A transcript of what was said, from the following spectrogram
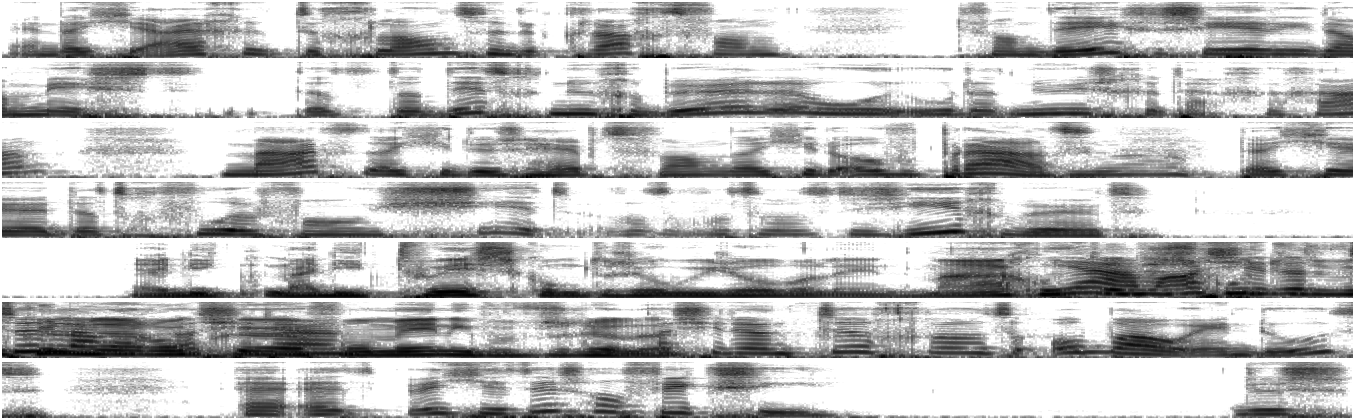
En dat je eigenlijk de glans en de kracht van, van deze serie dan mist. Dat, dat dit nu gebeurde, hoe, hoe dat nu is gegaan, maakt dat je dus hebt van dat je erover praat. Ja. Dat je dat gevoel hebt van shit, wat, wat, wat is hier gebeurd? Ja, die, maar die twist komt er sowieso wel in. Maar goed, Ja, dat maar is als je goed. We kunnen lang- daar ook als je eh, daar- van mening van verschillen. Als je daar een te grote opbouw in doet, eh, het, weet je, het is al fictie. Dus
